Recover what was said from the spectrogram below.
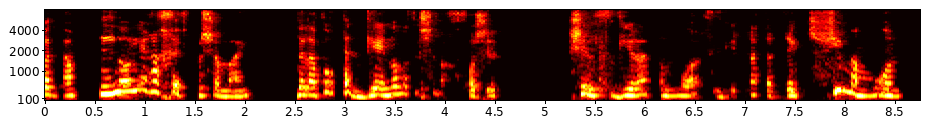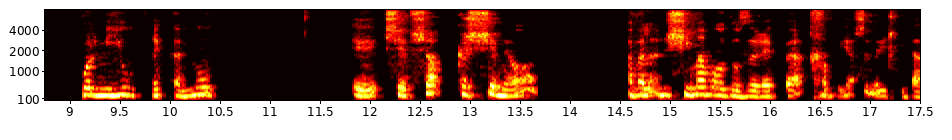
ודם, לא לרחף בשמיים, ולעבור את הגיהנום הזה של החושך, של סגירת המוח, סגירת הרגשים המון, גולמיות, ריקנות, אה, שאפשר, קשה מאוד, אבל הנשימה מאוד עוזרת, והחוויה של היחידה.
